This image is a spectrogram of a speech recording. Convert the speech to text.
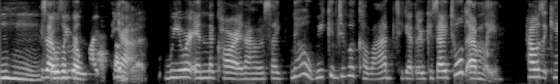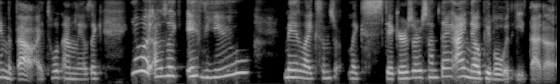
mm-hmm. Because I- was we like the were- light yeah. subject. We were in the car and I was like, no, we could do a collab together. Because I told Emily how was it came about. I told Emily, I was like, you know what? I was like, if you made like some sort like stickers or something, I know people would eat that up.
